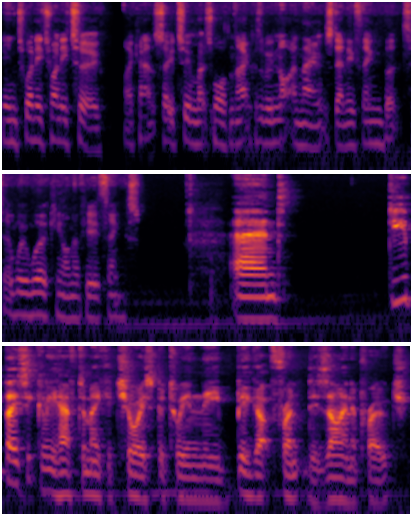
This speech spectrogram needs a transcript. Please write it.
in 2022. I can't say too much more than that because we've not announced anything, but uh, we're working on a few things. And do you basically have to make a choice between the big upfront design approach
